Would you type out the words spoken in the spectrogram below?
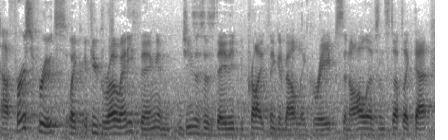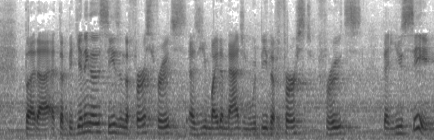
uh, first fruits, like if you grow anything in Jesus' day, they'd be probably thinking about like grapes and olives and stuff like that. But uh, at the beginning of the season, the first fruits, as you might imagine, would be the first fruits that you see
